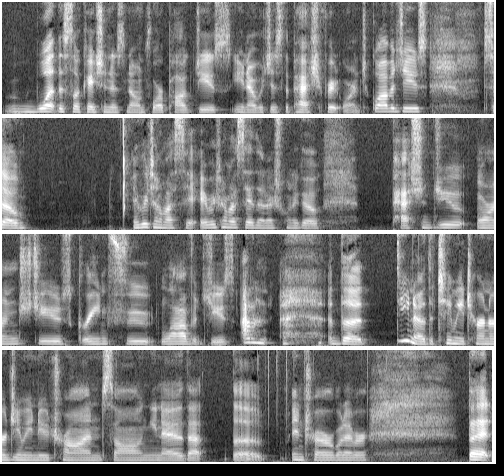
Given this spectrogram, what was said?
what this location is known for pog juice, you know, which is the passion fruit orange guava juice. So every time I say every time I say that I just want to go passion juice, orange juice, green fruit, lava juice. I don't the you know, the Timmy Turner Jimmy Neutron song, you know, that the intro or whatever. But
